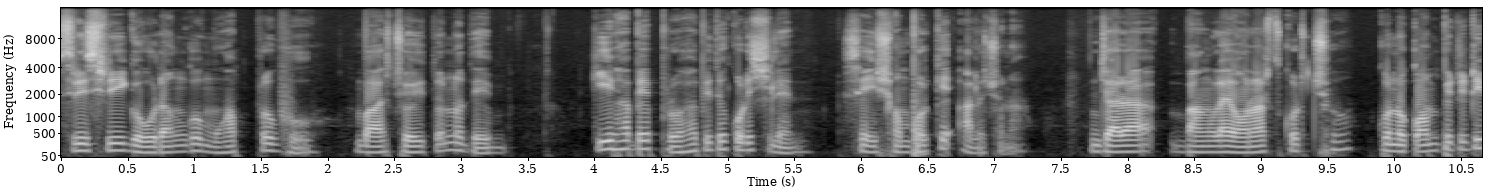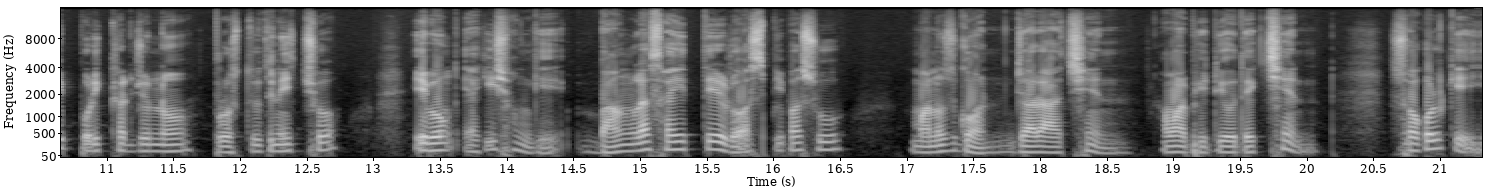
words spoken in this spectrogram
শ্রী শ্রী গৌরাঙ্গ মহাপ্রভু বা চৈতন্যদেব কীভাবে প্রভাবিত করেছিলেন সেই সম্পর্কে আলোচনা। যারা বাংলায় অনার্স করছ কোনো কম্পিটিটিভ পরীক্ষার জন্য প্রস্তুতি নিচ্ছ এবং একই সঙ্গে বাংলা সাহিত্যের রস পিপাসু মানুষগণ যারা আছেন, আমার ভিডিও দেখছেন, সকলকেই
